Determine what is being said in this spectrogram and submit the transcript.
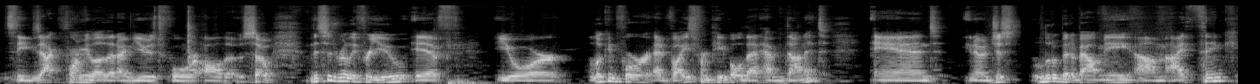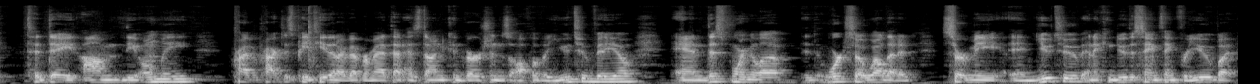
it's the exact formula that I've used for all those. So this is really for you if you're looking for advice from people that have done it and you know just a little bit about me um, i think to date i'm the only private practice PT that I've ever met that has done conversions off of a YouTube video. And this formula it works so well that it served me in YouTube and it can do the same thing for you. But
